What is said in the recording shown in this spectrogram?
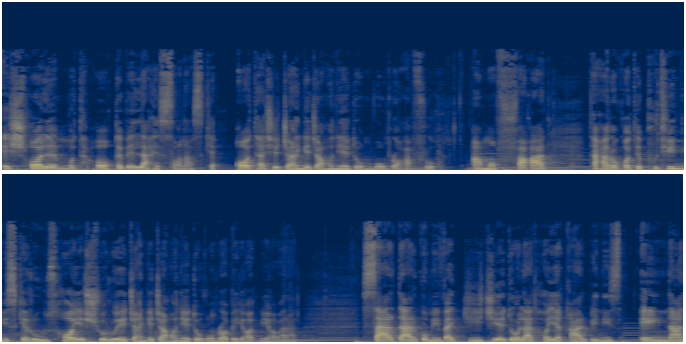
اشغال متعاقب لهستان است که آتش جنگ جهانی دوم را افروخت. اما فقط تحرکات پوتین نیست که روزهای شروع جنگ جهانی دوم را به یاد می آورد. سردرگمی و گیجی دولت‌های غربی نیز عینا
